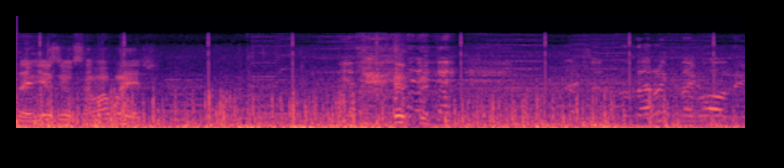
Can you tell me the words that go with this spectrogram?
Да нижнюю сама боишь? Нет. На дороге на главное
